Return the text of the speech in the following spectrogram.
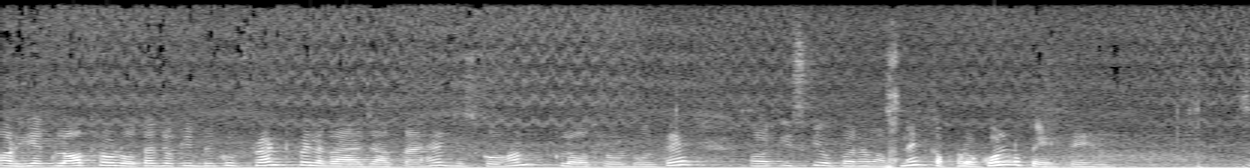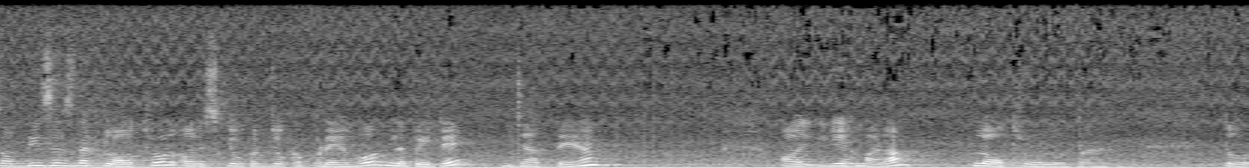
और ये क्लॉथ रोल होता है, जो कि बिल्कुल फ्रंट पे लगाया जाता है, जिसको हम क्लॉथ रोल बोलते हैं। और इसके ऊपर हम अपने कपड़ों को लपेटते हैं। So this is the cloth roll और इसके ऊपर जो कपड़े हैं वो लपेटे जाते हैं। और ये हमारा क्लॉथ रोल होता है। तो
